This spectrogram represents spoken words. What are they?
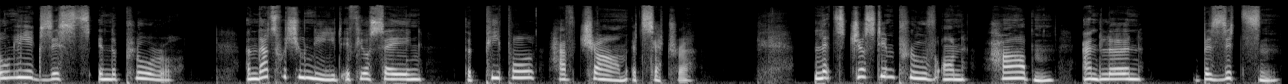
only exists in the plural. And that's what you need if you're saying the people have charm, etc. Let's just improve on haben and learn besitzen,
